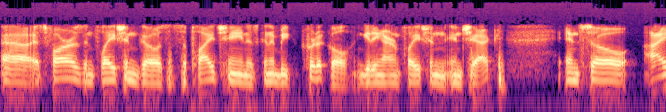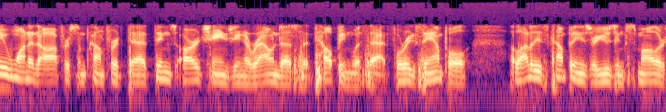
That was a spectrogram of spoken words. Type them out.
uh, as far as inflation goes, the supply chain is going to be critical in getting our inflation in check. And so I wanted to offer some comfort that things are changing around us that's helping with that. For example, a lot of these companies are using smaller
